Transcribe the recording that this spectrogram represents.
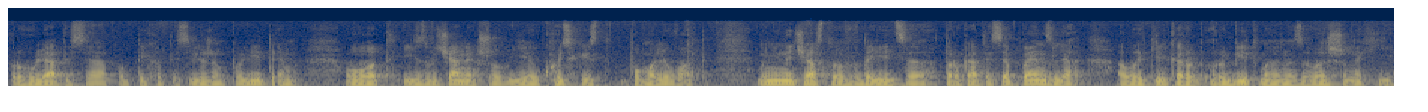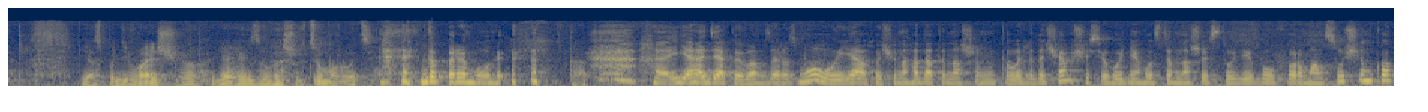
прогулятися, подихати свіжим повітрям. От. І, звичайно, якщо є у когось хист, помалювати. Мені не часто вдається торкатися пензля, але кілька робіт в мене незавершених є. Я сподіваюся, що я їх завершу в цьому році. До перемоги. Так. Я дякую вам за розмову. Я хочу нагадати нашим телеглядачам, що сьогодні гостем нашої студії був Роман Сущенко,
